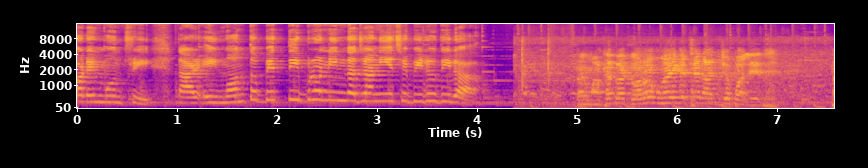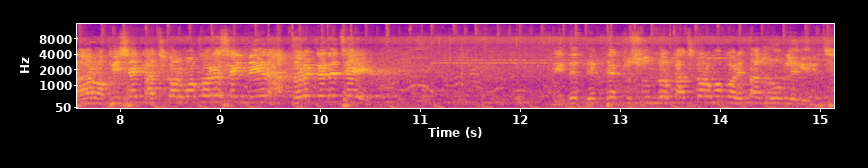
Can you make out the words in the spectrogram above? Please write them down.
করেন মন্ত্রী। তার এই মন্তব্যের তীব্র নিন্দা জানিয়েছে বিরোধীরা। তার মাথাটা গরম হয়ে গেছে রাজ্যপালের। তার অফিসে কাজকর্ম করে সেই মেয়ের হাত ধরে টেনেছে। মেয়েদের দেখতে একটু সুন্দর কাজকর্ম করে, তার লোভ লেগে গেছে।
